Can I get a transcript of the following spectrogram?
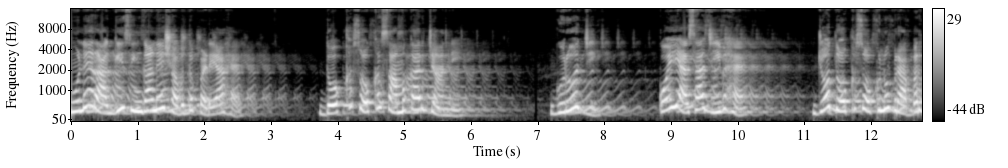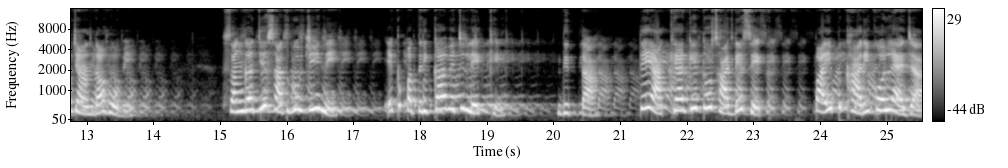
ਹੁਣੇ ਰਾਗੀ ਸਿੰਘਾਂ ਨੇ ਸ਼ਬਦ ਪੜਿਆ ਹੈ। ਦੁੱਖ ਸੁੱਖ ਸਮ ਕਰ ਜਾਣੇ। ਗੁਰੂ ਜੀ, ਕੋਈ ਐਸਾ ਜੀਵ ਹੈ ਜੋ ਦੁੱਖ ਸੁੱਖ ਨੂੰ ਬਰਾਬਰ ਜਾਣਦਾ ਹੋਵੇ? ਸੰਗਤ ਜੀ, ਸਤਿਗੁਰ ਜੀ ਨੇ ਇੱਕ ਪਤਰਿਕਾ ਵਿੱਚ ਲਿਖ ਕੇ ਦਿੱਤਾ ਤੇ ਆਖਿਆ ਕਿ ਤੂੰ ਸਾਡੇ ਸਿੱਖ, ਭਾਈ ਭਿਖਾਰੀ ਕੋਲ ਲੈ ਜਾ।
